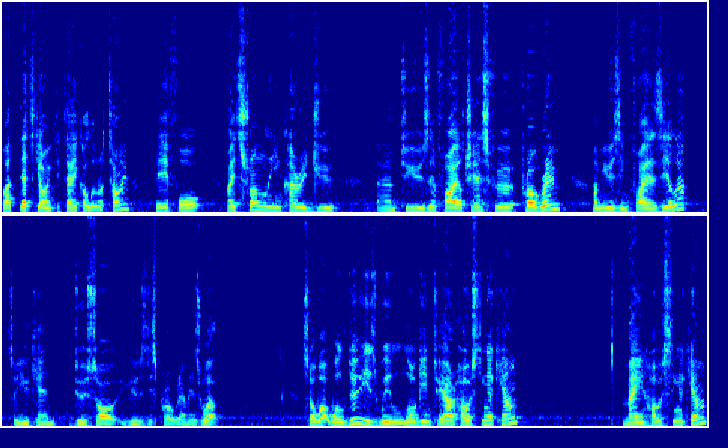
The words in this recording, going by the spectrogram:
but that's going to take a lot of time. Therefore I strongly encourage you um, to use a file transfer program. I'm using FileZilla so you can do so use this program as well. So what we'll do is we'll log into our hosting account main hosting account.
